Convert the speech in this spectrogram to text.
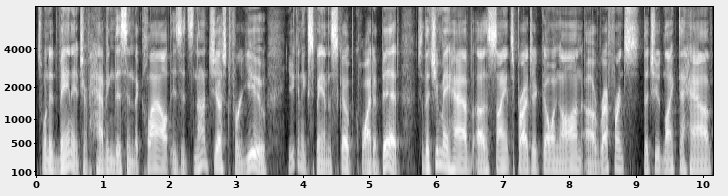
So, one advantage of having this in the cloud is it's not just for you. You can expand the scope quite a bit so that you may have a science project going on, a reference that you'd like to have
